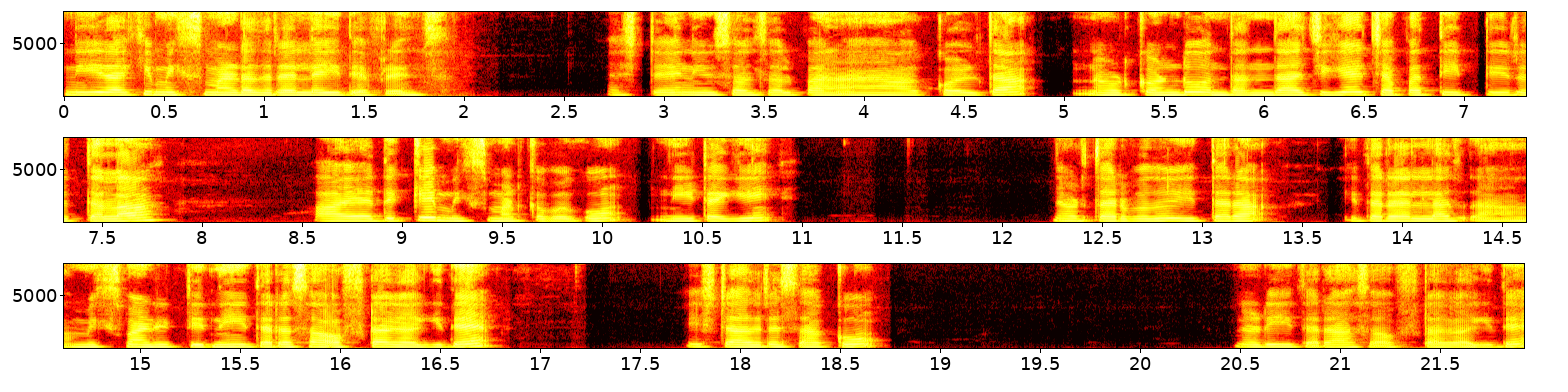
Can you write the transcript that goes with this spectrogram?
ನೀರು ಹಾಕಿ ಮಿಕ್ಸ್ ಮಾಡೋದ್ರಲ್ಲೇ ಇದೆ ಫ್ರೆಂಡ್ಸ್ ಅಷ್ಟೇ ನೀವು ಸ್ವಲ್ಪ ಸ್ವಲ್ಪ ಹಾಕ್ಕೊಳ್ತಾ ನೋಡಿಕೊಂಡು ಒಂದು ಅಂದಾಜಿಗೆ ಚಪಾತಿ ಹಿಟ್ಟಿರುತ್ತಲ್ಲ ಅದಕ್ಕೆ ಮಿಕ್ಸ್ ಮಾಡ್ಕೋಬೇಕು ನೀಟಾಗಿ. ನೋಡ್ತಾ ಇರ್ಬೋದು ಈ ಥರ ಈ ಥರ ಎಲ್ಲ ಮಿಕ್ಸ್ ಮಾಡಿಟ್ಟಿದ್ದೀನಿ ಈ ಥರ ಸಾಫ್ಟಾಗಿ ಆಗಿದೆ ಇಷ್ಟಾದರೆ ಸಾಕು. ನೋಡಿ ಈ ಥರ ಸಾಫ್ಟಾಗಿ ಆಗಿದೆ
